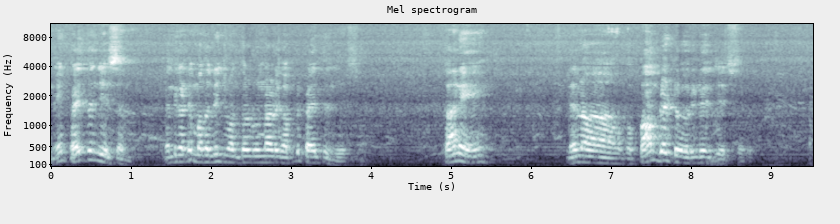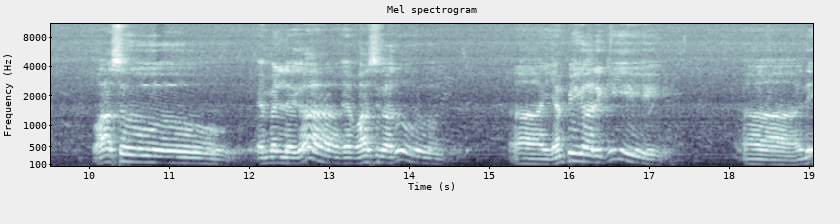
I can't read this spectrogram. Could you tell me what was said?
నేను ప్రయత్నం చేశాను. ఎందుకంటే మొదటి నుంచి మన ఉన్నాడు కాబట్టి ప్రయత్నం చేశాను. కానీ నేను ఒక పాంప్లెట్ రిలీజ్ చేశాను వాసు ఎమ్మెల్యేగా వాసు గారు ఎంపీ గారికి ఇది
